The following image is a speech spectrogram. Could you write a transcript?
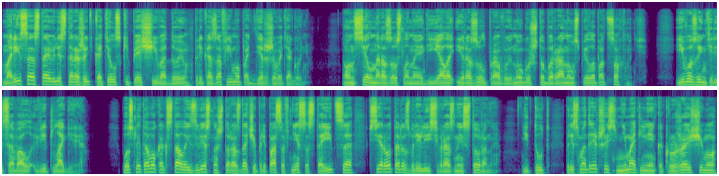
Мариса оставили сторожить котел с кипящей водой, приказав ему поддерживать огонь. Он сел на разосланное одеяло и разул правую ногу, чтобы рана успела подсохнуть. Его заинтересовал вид лагеря. После того, как стало известно, что раздача припасов не состоится, все роты разбрелись в разные стороны. И тут, присмотревшись внимательнее к окружающему,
